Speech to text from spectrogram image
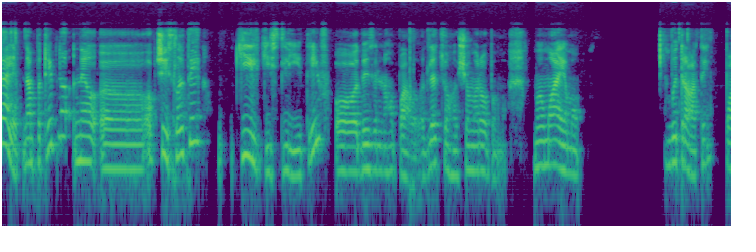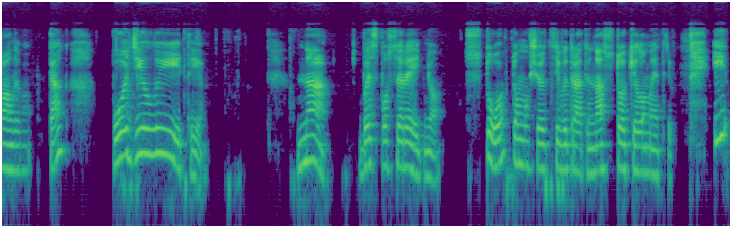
Далі нам потрібно не, е, обчислити кількість літрів дизельного палива. Для цього що ми робимо? Ми маємо витрати палива, так? поділити на безпосередньо 100, тому що ці витрати на 100 кілометрів, і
